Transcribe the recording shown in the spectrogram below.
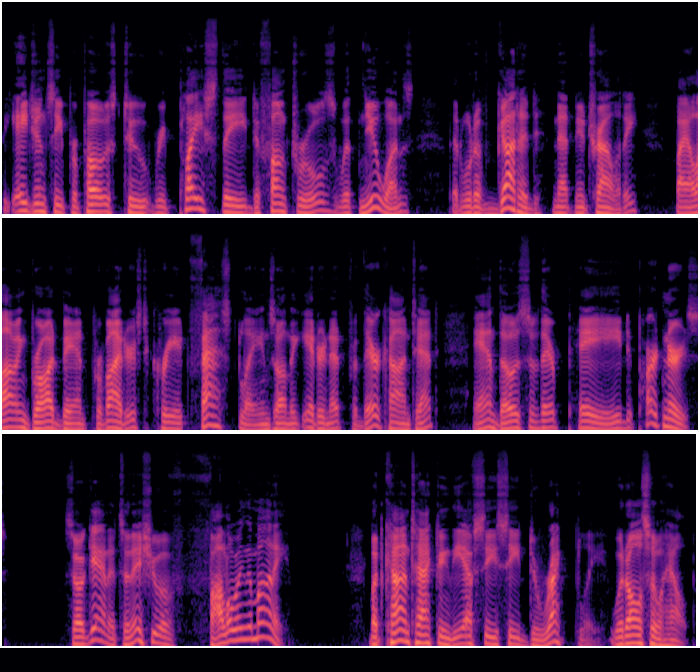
the agency proposed to replace the defunct rules with new ones that would have gutted net neutrality by allowing broadband providers to create fast lanes on the internet for their content and those of their paid partners. So again, it's an issue of following the money. But contacting the FCC directly would also help.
